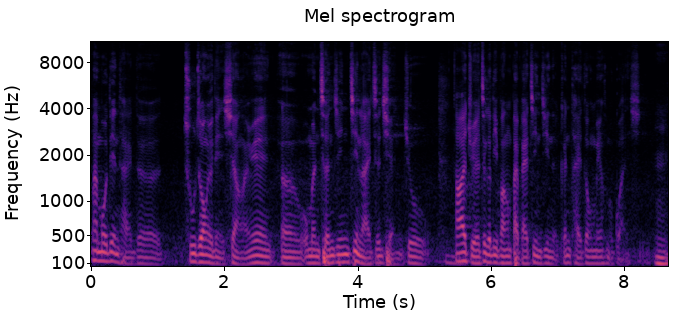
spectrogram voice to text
漫播电台的初衷有点像啊，因为呃，我们曾经进来之前就，他会觉得这个地方白白净净的，跟台东没有什么关系。嗯，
